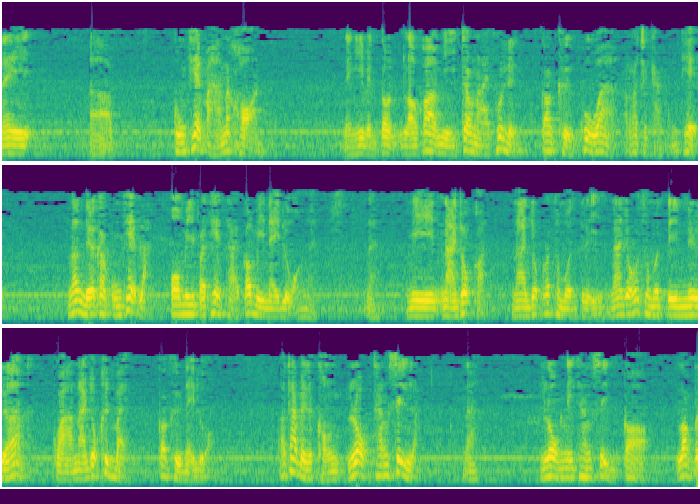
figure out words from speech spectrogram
ในกรุงเทพมหานคร อย่างนี้เป็นต้น เราก็มีเจ้านายผู้หนึ่งก็คือผู้ว่าราชการกรุงเทพแล้วเหนือกับกรุงเทพล่ะโอมีประเทศไทยก็มีในหลวงไงนะมีนายกก่อน นายกรัฐมนตรี นายกรัฐมนตรีเหนือกว่านายกขึ้นไปก็คือในหลวง แล้วถ้าเป็นของโลกทั้งสิ้นล่ะนะโลกนี้ทั้งสิ้นก็ลองไป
